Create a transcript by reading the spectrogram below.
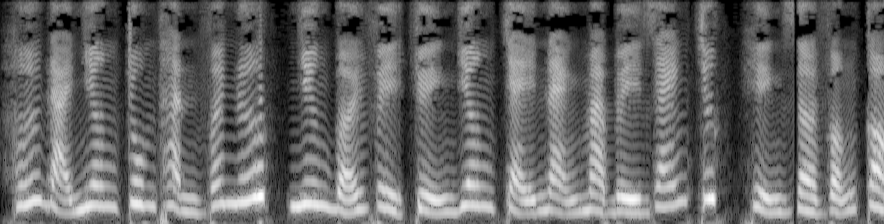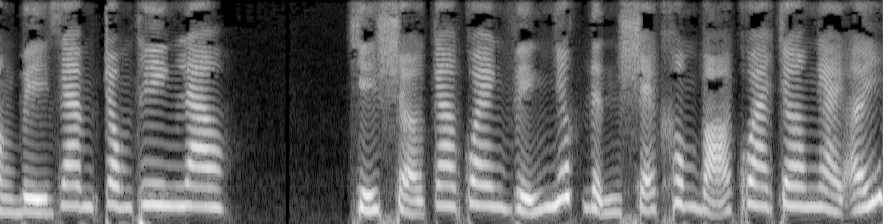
Hứa đại nhân trung thành với nước nhưng bởi vì chuyện dân chạy nạn mà bị gián chức hiện giờ vẫn còn bị giam trong thiên lao. Chỉ sợ cao quan viễn nhất định sẽ không bỏ qua cho ngài ấy.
